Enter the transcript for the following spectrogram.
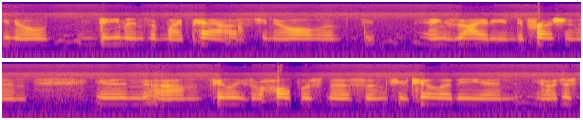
you know, demons of my past. You know, all the anxiety and depression and and um, feelings of hopelessness and futility and you know just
